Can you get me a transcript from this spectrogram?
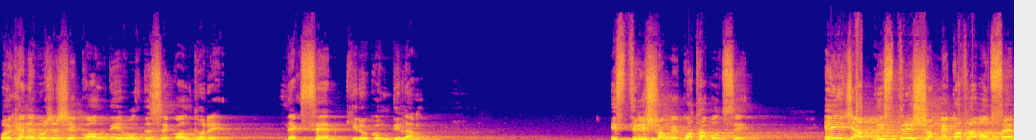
ওইখানে বসে সে কল দিয়ে বলতেছে, কল ধরে। দেখছেন কীরকম দিলাম। স্ত্রীর সঙ্গে কথা বলছে। এই যে আপনি স্ত্রীর সঙ্গে কথা বলছেন,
